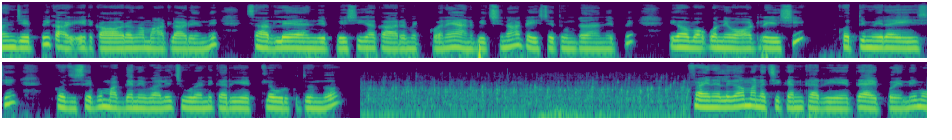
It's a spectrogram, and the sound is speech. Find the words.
అని చెప్పి ఇటు కారంగా మాట్లాడింది. సర్లే అని చెప్పేసి ఇక కారం ఎక్కువనే అనిపించిన టేస్ట్ అయితే ఉంటుంది అని చెప్పి ఇక కొన్ని వాటర్ వేసి కొత్తిమీర వేసి కొద్దిసేపు మగ్గనివ్వాలి. చూడండి కర్రీ ఎట్లా ఉడుకుతుందో. ఫైనల్గా మన చికెన్ కర్రీ అయితే అయిపోయింది. మా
